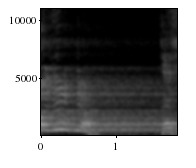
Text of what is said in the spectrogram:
Olivia! For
